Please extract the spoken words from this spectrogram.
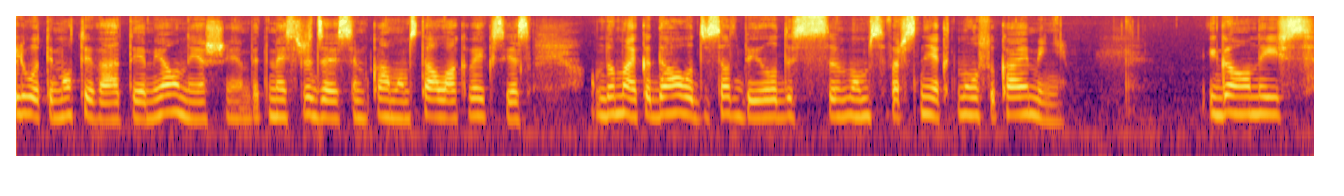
ļoti motivētiem jauniešiem, bet mēs redzēsim, kā mums tālāk veiksies. Un domāju, ka daudzas atbildes mums var sniegt mūsu kaimiņi. Igaunijas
